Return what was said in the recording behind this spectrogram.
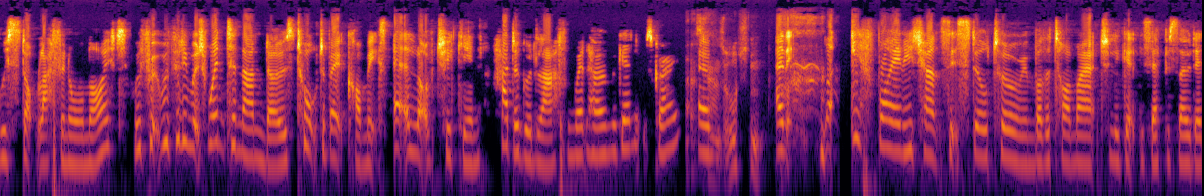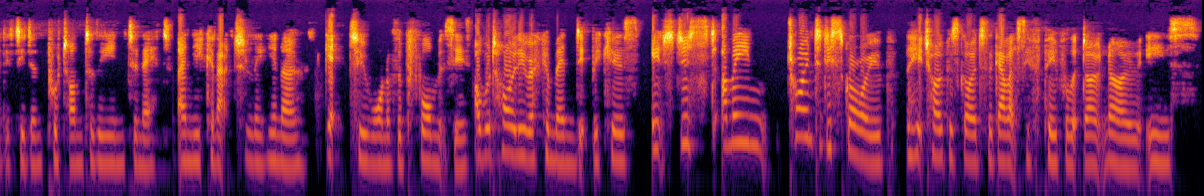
we stopped laughing all night. We we pretty much went to Nando's, talked about comics, ate a lot of chicken, had a good laugh, and went home again. It was great. That Um, sounds awesome. and it, like, if by any chance it's still touring by the time I actually get this episode edited and put onto the internet, and you can actually, you know, get to one of the performances, I would highly recommend it because it's just, I mean, trying to describe The Hitchhiker's Guide to the Galaxy for people that don't know is.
